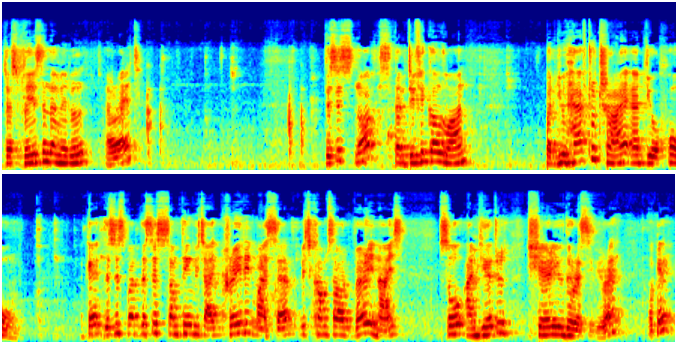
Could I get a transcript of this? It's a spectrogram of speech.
Just place in the middle all right? This is not the difficult one but you have to try at your home okay this is but this is something which I created myself which comes out very nice. So I'm here to share you the recipe right? Okay?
